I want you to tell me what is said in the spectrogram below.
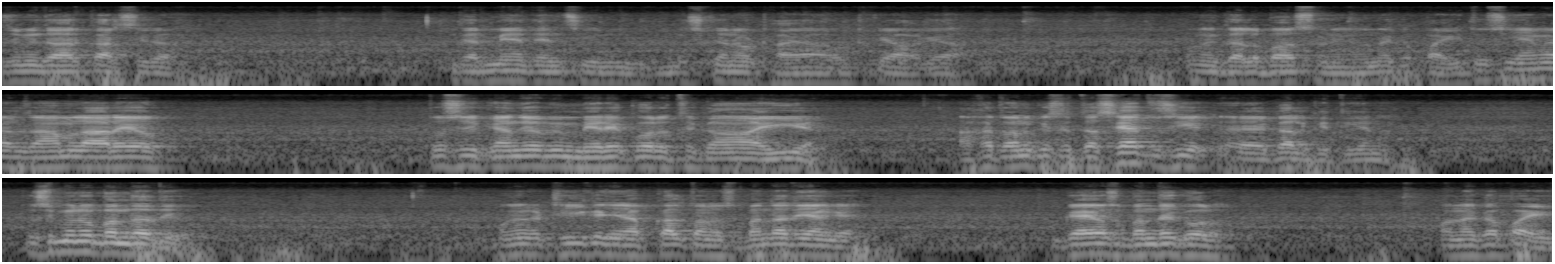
ਜ਼ਿਮੀਂਦਾਰ ਘਰ ਸੀਗਾ। ਗਰਮੀਆਂ ਦਿਨ ਸੀ, ਉਹਨੂੰ ਮੁਸ਼ਕਿਲ ਨਾਲ ਉਠਾਇਆ, ਉੱਠ ਕੇ ਆ ਗਿਆ। ਉਹਨੇ ਗੱਲਬਾਤ ਸੁਣੀ ਉਹਨਾਂ ਕਿਹਾ ਭਾਈ ਤੁਸੀਂ ਐਵੇਂ ਇਲਜ਼ਾਮ ਲਾ ਰਹੇ ਹੋ? ਤੁਸੀਂ ਕਹਿੰਦੇ ਹੋ ਵੀ ਮੇਰੇ ਕੋਲ ਇੱਥੇ ਗਾਂ ਆਈ ਆ। ਆਖਰ ਤੁਹਾਨੂੰ ਕਿਸੇ ਦੱਸਿਆ ਤੁਸੀਂ ਗੱਲ ਕੀਤੀ ਹੈ ਨਾ? ਤੁਸੀਂ ਮੈਨੂੰ ਬੰਦਾ ਦਿਓ। ਉਹਨੇ ਕਿਹਾ ਠੀਕ ਹੈ ਜਨਾਬ ਕੱਲ ਤੁਹਾਨੂੰ ਉਸ ਬੰਦਾ ਦੇਵਾਂਗੇ ਗਏ ਉਸ ਬੰਦੇ ਕੋਲ। ਉਹਨਾਂ ਕਿਹਾ, ਭਾਈ,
